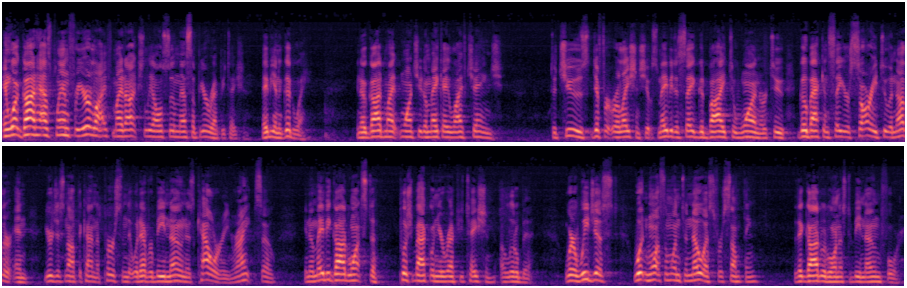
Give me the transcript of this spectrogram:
And what God has planned for your life might actually also mess up your reputation, maybe in a good way. You know, God might want you to make a life change to choose different relationships, maybe to say goodbye to one or to go back and say you're sorry to another, and you're just not the kind of person that would ever be known as cowering, right? So, you know, maybe God wants to push back on your reputation a little bit, where we just wouldn't want someone to know us for something that God would want us to be known for.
